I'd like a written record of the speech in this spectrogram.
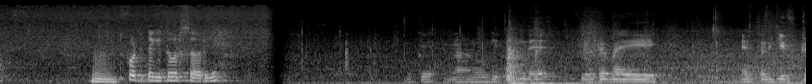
ಹ್ಞೂ ಫೋಟೋ ತೆಗಿ ತೋರಿಸು ಅವ್ರಿಗೆ. ಓಕೆ ನಾನು ಹೋಗಿ ತಂದೆ. ಬ್ಯೂಟಿ ಬೈ ಎಂಥದ್ದು ಗಿಫ್ಟ್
